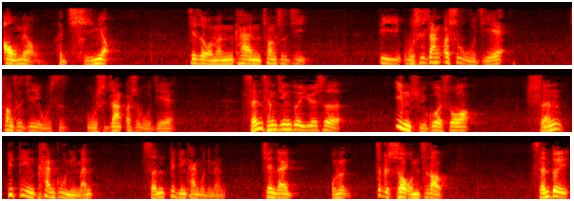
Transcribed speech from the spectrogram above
奥妙，很奇妙。接着我们看《创世纪》第五十章二十五节，《创世纪》五十五十章二十五节，神曾经对约瑟应许过说：“神必定看顾你们，神必定看顾你们。”现在我们这个时候，我们知道神对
